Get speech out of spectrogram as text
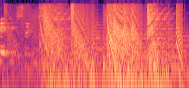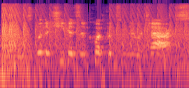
Hate these things. Good that Chica's equipped with some new attacks.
